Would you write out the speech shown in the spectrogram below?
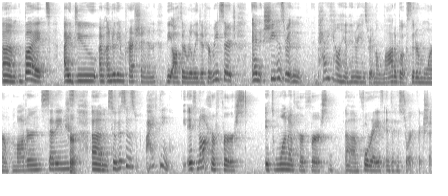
Um, but I do I'm under the impression the author really did her research and she has written Patti Callahan Henry has written a lot of books that are more modern settings. Sure. Um, so this is I think if not her first, it's one of her first um, forays into historic fiction.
